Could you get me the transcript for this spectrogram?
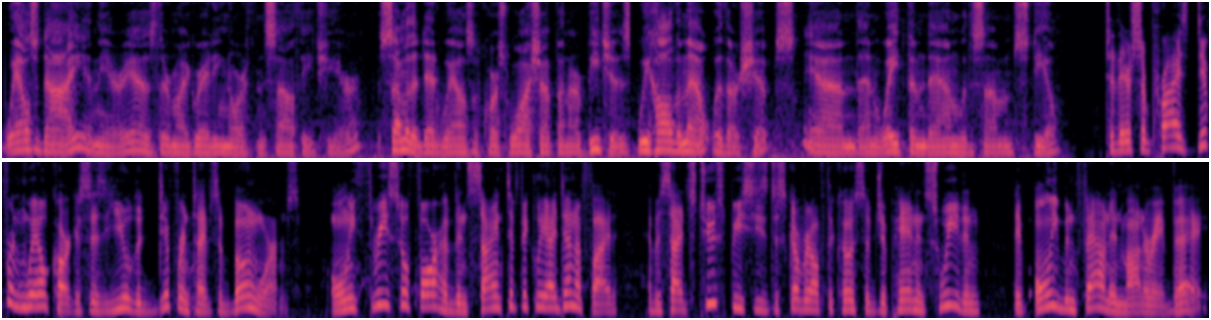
Whales die in the area as they're migrating north and south each year. Some of the dead whales, of course, wash up on our beaches. We haul them out with our ships and then weight them down with some steel. To their surprise, different whale carcasses yielded different types of bone worms. Only three so far have been scientifically identified, and besides two species discovered off the coasts of Japan and Sweden, they've only been found in Monterey Bay.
